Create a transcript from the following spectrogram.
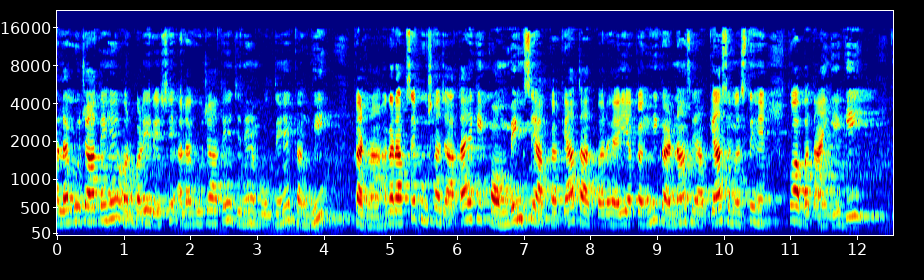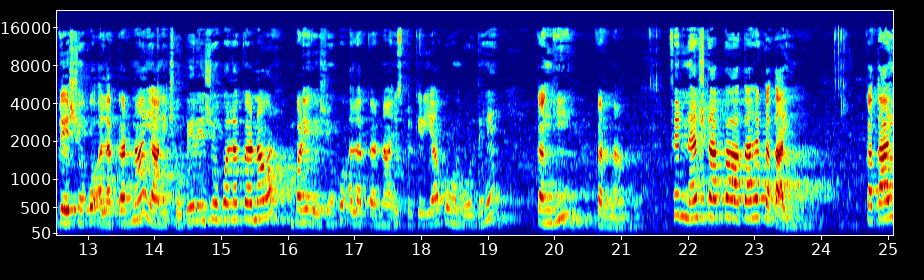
अलग हो जाते हैं और बड़े रेशे अलग हो जाते हैं, जिन्हें हम बोलते हैं कंघी करना। अगर आपसे पूछा जाता है कि कॉम्बिंग से आपका क्या तात्पर्य है या कंघी करना से आप क्या समझते हैं तो आप बताएँगे कि रेशों को अलग करना, यानी छोटे रेशों को अलग करना और बड़े रेशों को अलग करना। इस प्रक्रिया को हम बोलते हैं कंघी करना। फिर नेक्स्ट आपका आता है कताई। कताई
